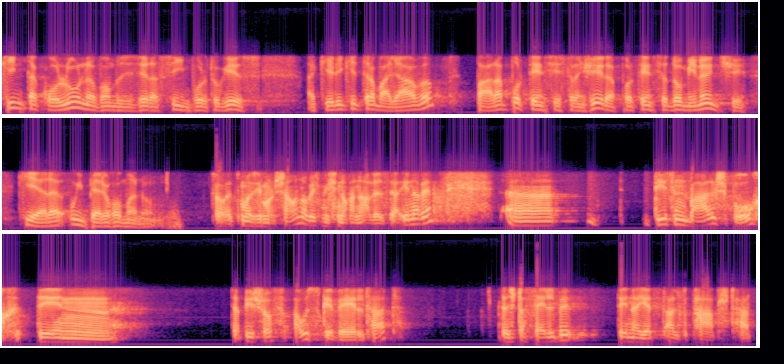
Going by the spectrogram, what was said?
quinta coluna, vamos dizer assim em português, aquele que trabalhava para a potência estrangeira, a potência dominante, que era o Império Romano. So, jetzt muss ich mal schauen, ob ich mich noch an alles erinnere. Äh, diesen Wahlspruch, den der Bischof ausgewählt hat, Das ist dasselbe, den er jetzt als Papst hat.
